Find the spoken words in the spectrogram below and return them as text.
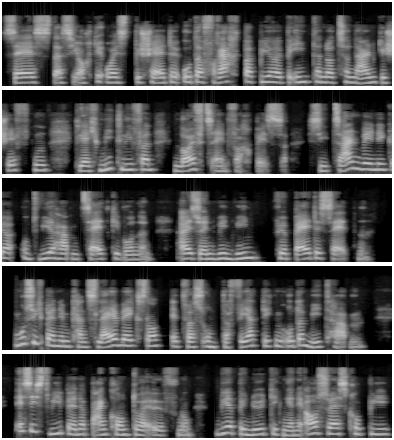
sei es, dass Sie auch die Oestbescheide oder Frachtpapiere bei internationalen Geschäften gleich mitliefern, läuft's einfach besser. Sie zahlen weniger und wir haben Zeit gewonnen. Also ein Win-Win für beide Seiten. Muss ich bei einem Kanzleiwechsel etwas unterfertigen oder mithaben? Es ist wie bei einer Bankkontoeröffnung. Wir benötigen eine Ausweiskopie,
